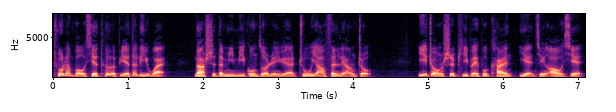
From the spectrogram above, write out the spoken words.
除了某些特别的例外，那时的秘密工作人员主要分两种：一种是疲惫不堪、眼睛凹陷、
